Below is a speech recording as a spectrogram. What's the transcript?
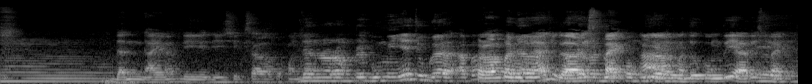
Hmm. dan akhirnya di disiksa lah pokoknya Dan orang pribuminya juga apa? Pada- pendukungnya juga pada respect, ngedukung nah, dia. mendukung dia respect. Iya.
